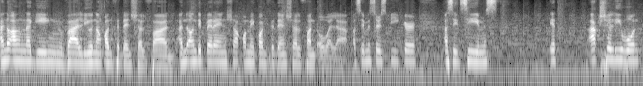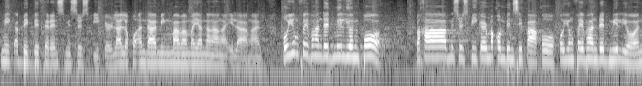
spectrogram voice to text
Ano ang naging value ng confidential fund? Ano ang diferensya kung may confidential fund o wala? Kasi Mr. Speaker, as it seems, it actually won't make a big difference, Mr. Speaker, lalo kung ang daming mamamayan nangangailangan. Kung yung 500 million po, baka Mr. Speaker, makumbinsi pa ako. Kung yung 500 million,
